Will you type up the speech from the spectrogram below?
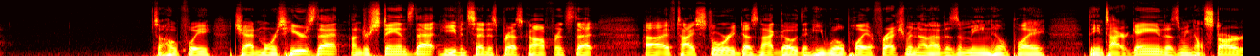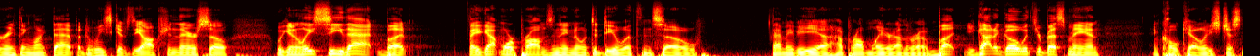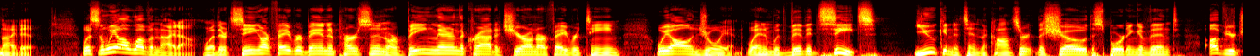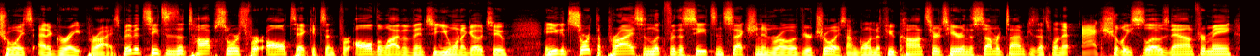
So hopefully Chad Morris hears that, understands that. He even said his press conference that uh, if Ty Storey does not go, then he will play a freshman. Now that doesn't mean he'll play the entire game, doesn't mean he'll start or anything like that, but at least gives the option there. So we can at least see that, but they got more problems than they know what to deal with. And so that may be a, a problem later down the road. But you got to go with your best man, and Cole Kelley's just not it. Listen, we all love a night out, whether it's seeing our favorite band in person or being there in the crowd to cheer on our favorite team. We all enjoy it. When with Vivid Seats, you can attend the concert, the show, the sporting event, of your choice at a great price. Vivid Seats is the top source for all tickets and for all the live events that you want to go to. And you can sort the price and look for the seats and section and row of your choice. I'm going to a few concerts here in the summertime because that's when it actually slows down for me.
